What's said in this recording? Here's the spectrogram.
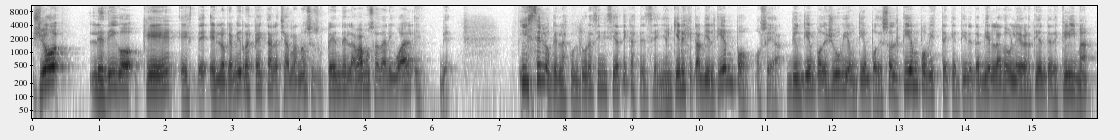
Yo les digo que este, en lo que a mí respecta, la charla no se suspende, la vamos a dar igual. Eh, bien. Hice lo que las culturas iniciáticas te enseñan. ¿Quieres que cambie el tiempo? O sea, de un tiempo de lluvia a un tiempo de sol. Tiempo, viste, que tiene también la doble vertiente de clima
